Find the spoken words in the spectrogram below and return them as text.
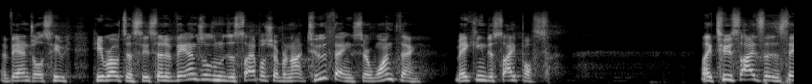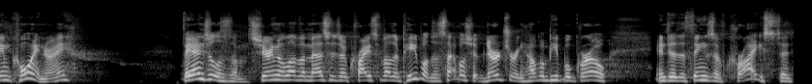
evangelist, he, he wrote this. He said, Evangelism and discipleship are not two things, they're one thing making disciples. Like two sides of the same coin, right? Evangelism, sharing the love and message of Christ with other people, discipleship, nurturing, helping people grow into the things of Christ. And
